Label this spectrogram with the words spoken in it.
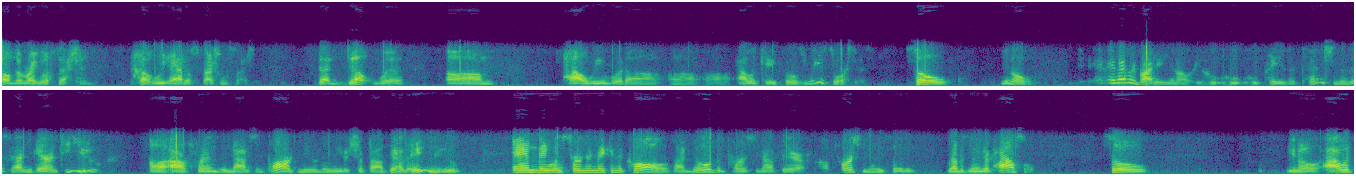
of the regular session, we had a special session that dealt with um, how we would uh, uh, uh, allocate those resources. So, you know, and everybody, you know, who, who, who pays attention to this, I can guarantee you, uh, our friends in Madison Park knew, the leadership out there, they knew, and they were certainly making the calls. I know the person out there uh, personally, so does Representative Hassell. So, you know, I would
